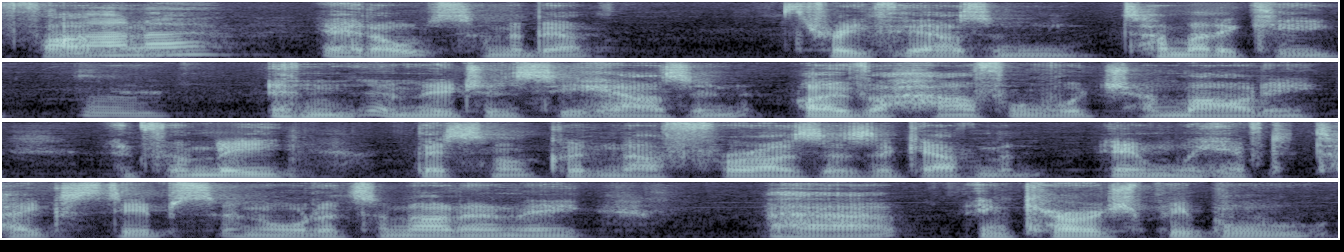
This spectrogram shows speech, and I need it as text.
whānau, Whānau? adults and about 3,000 tamariki in emergency housing, over half of which are Māori. And for me, that's not good enough for us as a government. And we have to take steps in order to not only uh, encourage people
